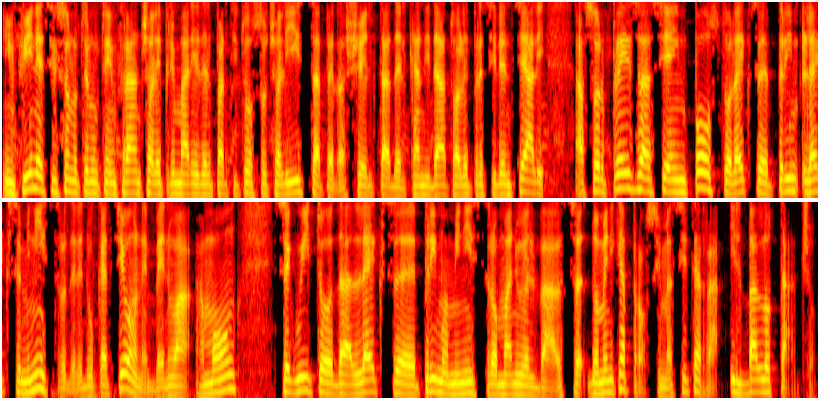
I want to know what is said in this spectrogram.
Infine si sono tenute in Francia le primarie del Partito Socialista per la scelta del candidato alle presidenziali. A sorpresa si è imposto l'ex, prim- l'ex ministro dell'Educazione Benoît Hamon, seguito dall'ex primo ministro Manuel Valls. Domenica prossima si terrà il ballottaggio.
